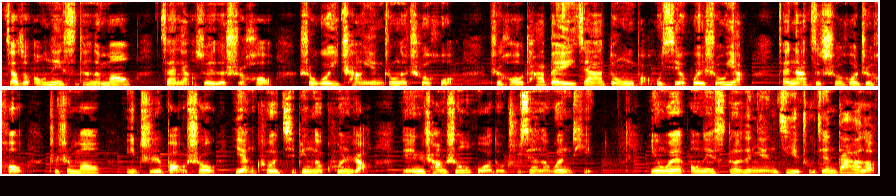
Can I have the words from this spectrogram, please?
叫做欧内斯特的猫，在两岁的时候受过一场严重的车祸，之后它被一家动物保护协会收养。在那次车祸之后，这只猫一直饱受眼科疾病的困扰，连日常生活都出现了问题。因为欧内斯特的年纪逐渐大了。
